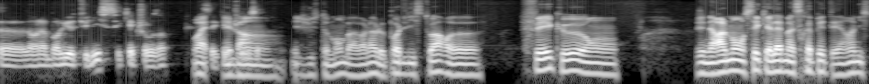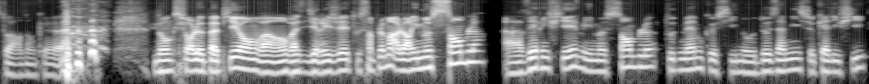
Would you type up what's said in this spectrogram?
euh, dans la banlieue de Tunis, c'est quelque chose. Hein. Ouais, et, ben, et, justement, bah voilà, le poids de l'histoire fait que on... généralement on sait qu'elle aime à se répéter hein, l'histoire. Donc, euh, donc sur le papier, on va, on va se diriger tout simplement. Alors il me semble, à vérifier, mais il me semble tout de même que si nos deux amis se qualifient,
